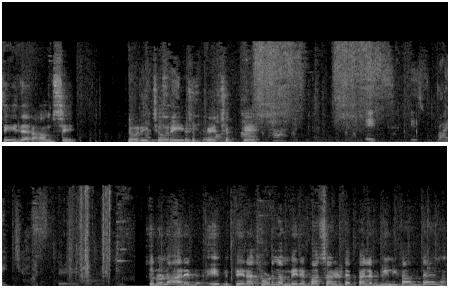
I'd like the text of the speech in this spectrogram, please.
सेज आराम से चोरी चोरी चुपके चुपके It is righteous. सुनो ना अरे तेरा छोड़ ना मेरे पास अल्ट है पहले बी निकालते हैं ना।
